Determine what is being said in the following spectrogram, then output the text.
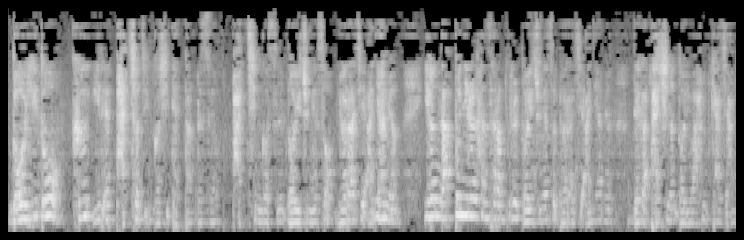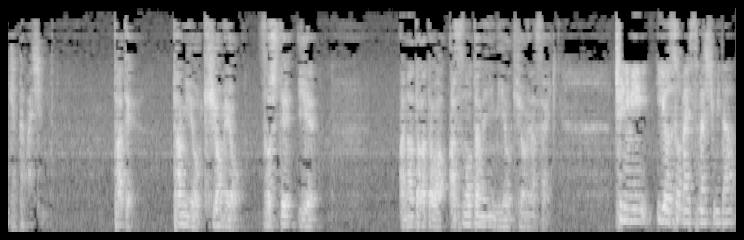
너희도 그 일에 바쳐진 것이 됐다 그랬어요. 바친 것을 너희 중에서 멸하지 아니하면 이런 나쁜 일을 한 사람들을 너희 중에서 멸하지 아니하면 내가 다시는 너희와 함께하지 않겠다고 하십니다. 立て民を清めようそして言えあなた方は明日のために身を清めなさい 주님이 이어서 말씀하십니다.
